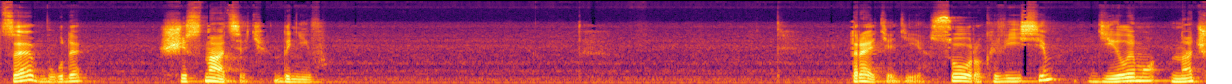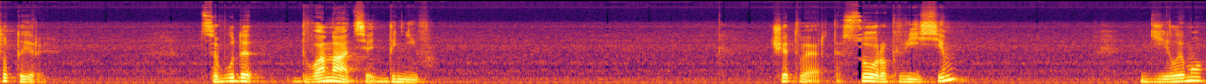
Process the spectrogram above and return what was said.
Це буде 16 днів. Третя дія. 48 ділимо на 4. Це буде 12 днів. Четверте. 48 ділимо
